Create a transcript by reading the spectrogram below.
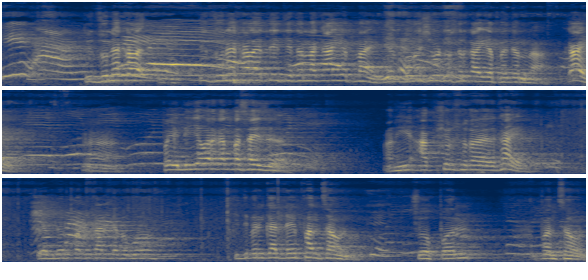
ही आम- ती जुन्या काळात ती जुन्या काळात येते त्यांना काय येत नाही. एक दोन शेवट दुसरं काय येत नाही त्यांना. काय. पहिलीच्या वर्गात बसायचं. आणि हे अक्षर सुधारायचं. काय? एक दोन पट काढले बघू. कितीपर्यंत काढले? पंचावन्न. चोपन्न पंचावन्न.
